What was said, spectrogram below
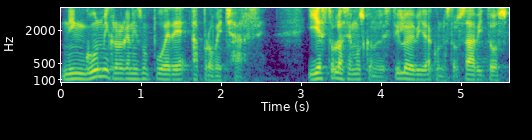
ningún microorganismo puede aprovecharse. Y esto lo hacemos con el estilo de vida, con nuestros hábitos,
